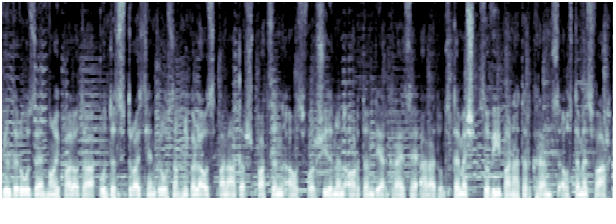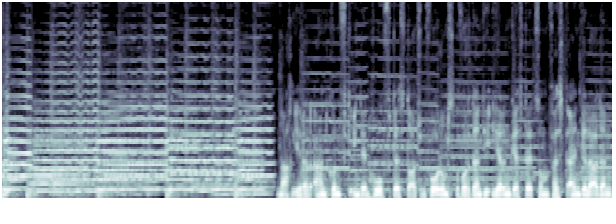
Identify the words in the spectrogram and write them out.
Wilde Rose, Neupalota, Buntes Sträußchen Groß St. Nikolaus, Banater Spatzen aus verschiedenen Orten der Kreise Arad und Temesch sowie Banater Kranz aus Temeswar. Nach ihrer Ankunft in den Hof des Deutschen Forums wurden die Ehrengäste zum Fest eingeladen.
